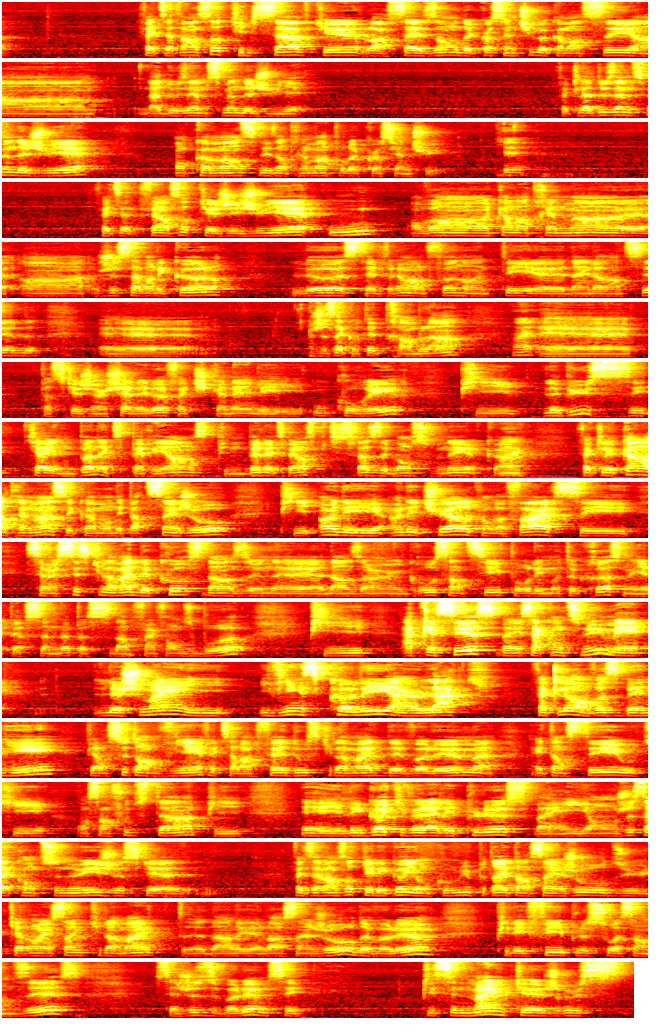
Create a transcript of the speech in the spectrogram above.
Fait que ça fait en sorte qu'ils savent que leur saison de cross-country va commencer en la deuxième semaine de juillet. Fait que la deuxième semaine de juillet, on commence les entraînements pour le cross-country. Ok. Fait que ça fait en sorte que j'ai juillet où on va en camp d'entraînement euh, juste avant l'école. Là, c'était vraiment le fun. On était euh, dans les Laurentides, euh, juste à côté de Tremblant. Ouais parce que j'ai un chalet là, fait que je connais les où courir. Puis le but, c'est qu'il y ait une bonne expérience, puis une belle expérience, puis qu'il se fasse des bons souvenirs. Comme. Fait que le camp d'entraînement, c'est comme on est parti 5 jours, puis un des, un des trails qu'on va faire, c'est c'est un 6 km de course dans, une, euh, dans un gros sentier pour les motocross, mais il n'y a personne là parce que c'est dans le fin fond du bois. Puis après 6, ben, ça continue, mais le chemin, il, il vient se coller à un lac. Fait que là, on va se baigner, puis ensuite on revient, fait que ça leur fait 12 km de volume, intensité, ou qui, on s'en fout du temps, puis et les gars qui veulent aller plus, ben ils ont juste à continuer jusqu'à... Ça fait en sorte que les gars, ils ont couru peut-être en 5 jours du 85 km euh, dans leurs 5 jours de volume, puis les filles plus 70, c'est juste du volume, c'est... Puis c'est même que, je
